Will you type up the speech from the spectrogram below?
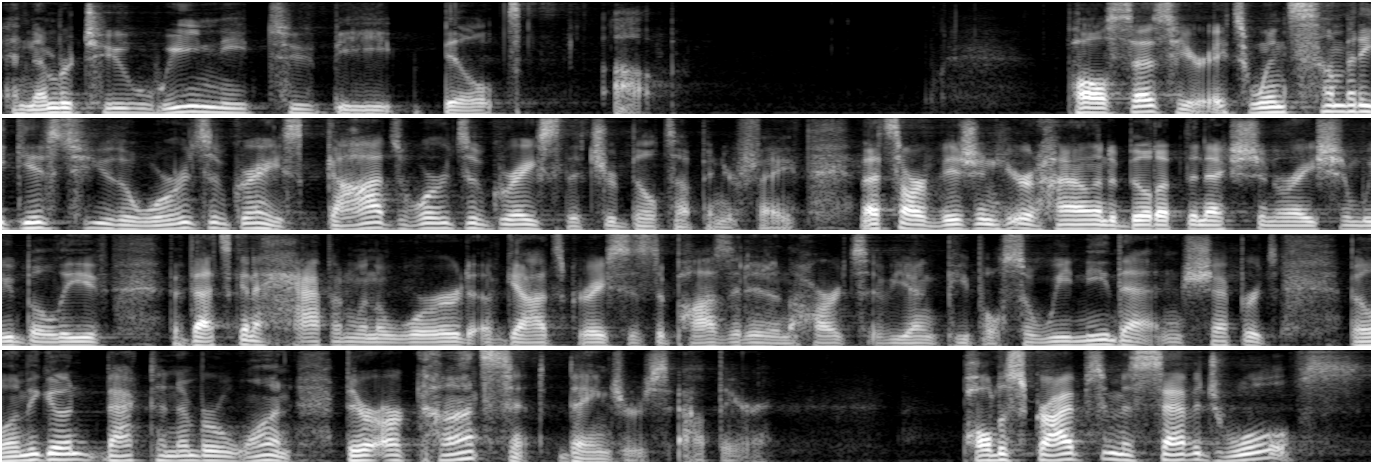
And number two, we need to be built. Paul says here, it's when somebody gives to you the words of grace, God's words of grace, that you're built up in your faith. That's our vision here at Highland to build up the next generation. We believe that that's going to happen when the word of God's grace is deposited in the hearts of young people. So we need that in shepherds. But let me go back to number one there are constant dangers out there. Paul describes them as savage wolves.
